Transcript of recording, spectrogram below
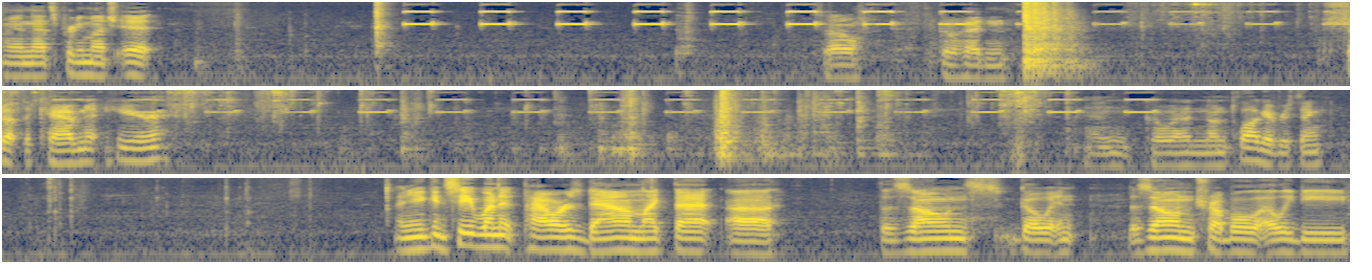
And that's pretty much it. So go ahead and shut the cabinet here. And go ahead and unplug everything. And you can see when it powers down like that, uh, the zones go in, the zone trouble LED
